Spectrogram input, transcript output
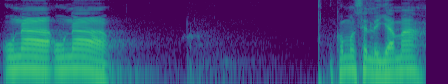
una, una ¿cómo se le llama?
